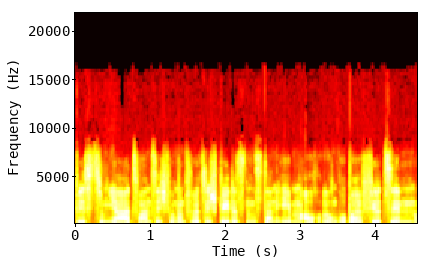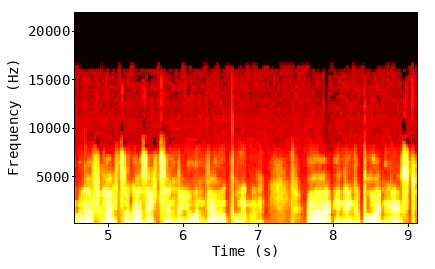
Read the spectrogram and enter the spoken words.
bis zum Jahr 2045 spätestens dann eben auch irgendwo bei 14 oder vielleicht sogar 16 Millionen Wärmepumpen äh, in den Gebäuden ist.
